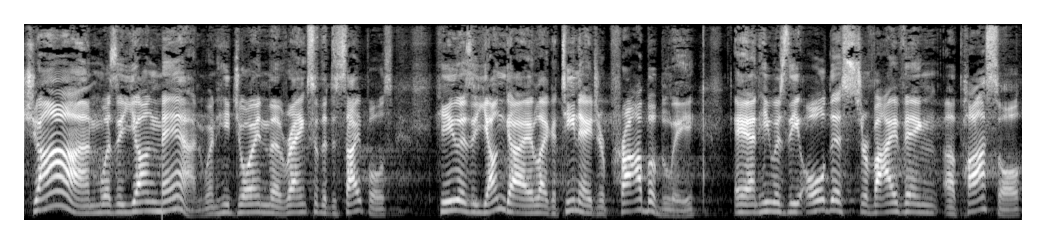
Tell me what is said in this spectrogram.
John was a young man when he joined the ranks of the disciples. He was a young guy, like a teenager, probably, and he was the oldest surviving apostle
